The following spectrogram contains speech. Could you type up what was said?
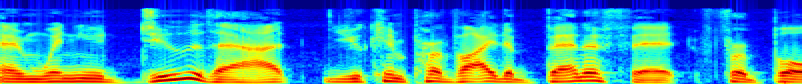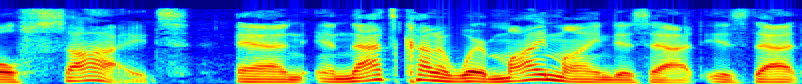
and when you do that, you can provide a benefit for both sides. And and that's kind of where my mind is at is that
